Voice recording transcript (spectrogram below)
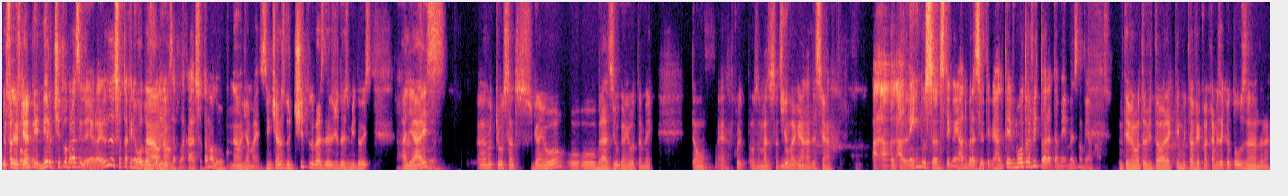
eu falei o quê? o primeiro título brasileiro. Aí o senhor tá que nem o Rodolfo não, Rodrigues da placar. O senhor tá maluco. Não, jamais. 20 anos do título brasileiro de 2002. Ah, Aliás, ano que o Santos ganhou, o, o Brasil ganhou também. Então, é, mas o Santos e não vai ganhar nada esse ano a, além do Santos ter ganhado, o Brasil ter ganhado, teve uma outra vitória também, mas não vem ao caso. Não teve uma outra vitória que tem muito a ver com a camisa que eu estou usando, né?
